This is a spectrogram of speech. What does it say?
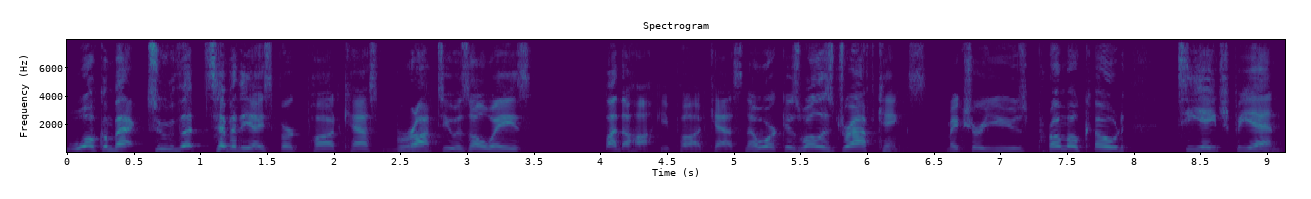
Welcome back to the Tip of the Iceberg podcast, brought to you as always by the Hockey Podcast Network as well as DraftKings. Make sure you use promo code THPN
